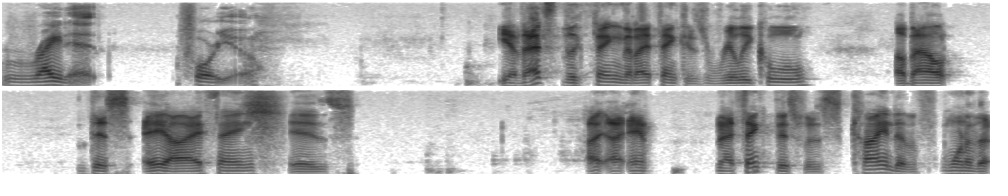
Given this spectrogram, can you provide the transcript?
write it for you. Yeah, that's the thing that I think is really cool about this AI thing is I, I and I think this was kind of one of the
